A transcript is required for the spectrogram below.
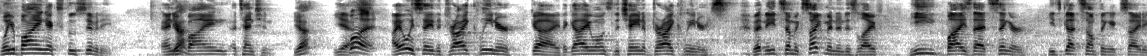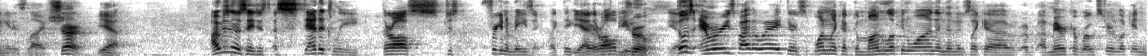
Well, you're buying exclusivity, and you're buying attention. yeah. Yes. But- I always say the dry cleaner guy, the guy who owns the chain of dry cleaners that needs some excitement in his life, he buys that singer. He's got something exciting in his life. Sure. Yeah. I was gonna say just aesthetically, they're all s- just freaking amazing. Like they, Yeah, they're, they're all beautiful. beautiful. True. Yeah. Those Emorys, by the way, there's one like a Gmünd looking one, and then there's like a, a America Roadster looking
